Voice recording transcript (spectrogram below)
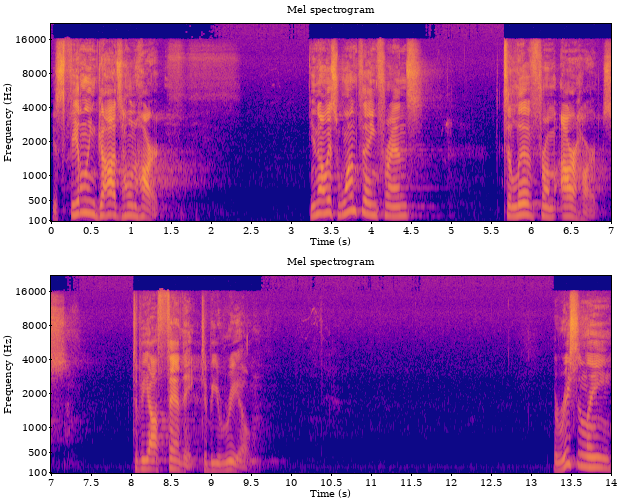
is feeling God's own heart. You know, it's one thing, friends, to live from our hearts to be authentic, to be real. But recently,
